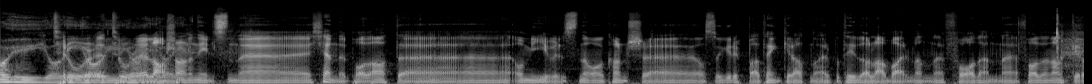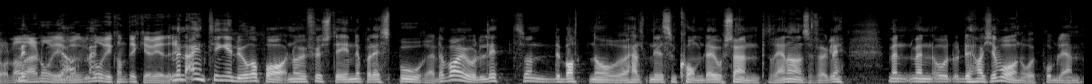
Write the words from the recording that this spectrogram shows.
Oi, oi, Tror, oi, oi. tror du Lars Arne Nilsen eh, kjenner på det? At uh, omgivelsene og kanskje også gruppa tenker at nå er det på tide å la Barmen eh, få den, få den ankerrolla? Det er noe vi, ja, men- noe vi kan dykke videre i. Men én ting jeg lurer på når vi først er inne på det sporet. Det var jo litt sånn debatt når Helten Nilsen kom. Det er jo sønnen til treneren, selvfølgelig. Men, men og det har ikke vært noe problem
